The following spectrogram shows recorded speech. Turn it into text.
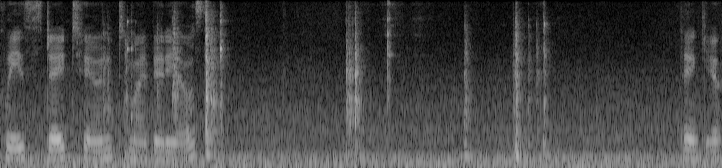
please stay tuned to my videos. Thank you.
